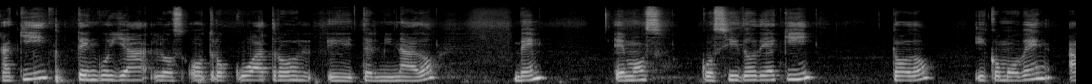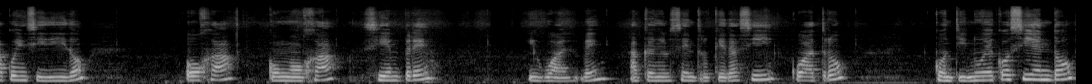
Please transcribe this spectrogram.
Aquí tengo ya los otros cuatro eh, terminados. ¿Ven? Hemos cosido de aquí todo y como ven ha coincidido hoja con hoja siempre igual ven acá en el centro queda así cuatro continúe cosiendo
